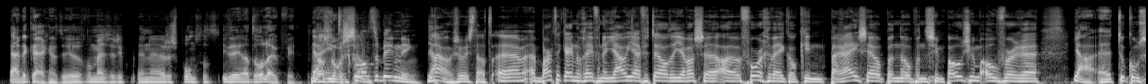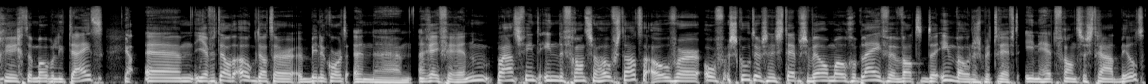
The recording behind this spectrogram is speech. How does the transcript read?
Ja, dan krijg je natuurlijk heel veel mensen een eh, respons dat iedereen dat wel leuk vindt. Ja, dat is nog eens interessant. klantenbinding. Nou, zo is dat. Eh, Bart, ik kijk nog even naar jou. Jij vertelde, jij was eh, vorige week ook in Parijs hè, op, een, op een symposium over eh, ja, eh, toekomstgerichte mobiliteit. Ja. Ehm, jij vertelde ook dat er binnenkort een, eh, een referendum plaatsvindt in de Franse hoofdstad over of scooters en steps wel mogen blijven wat de inwoners betreft in het Franse straatbeeld.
